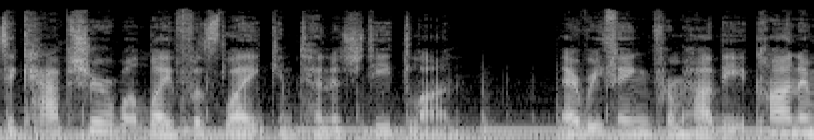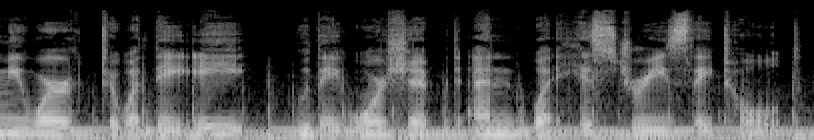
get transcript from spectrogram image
to capture what life was like in Tenochtitlan. Everything from how the economy worked to what they ate, who they worshipped, and what histories they told.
